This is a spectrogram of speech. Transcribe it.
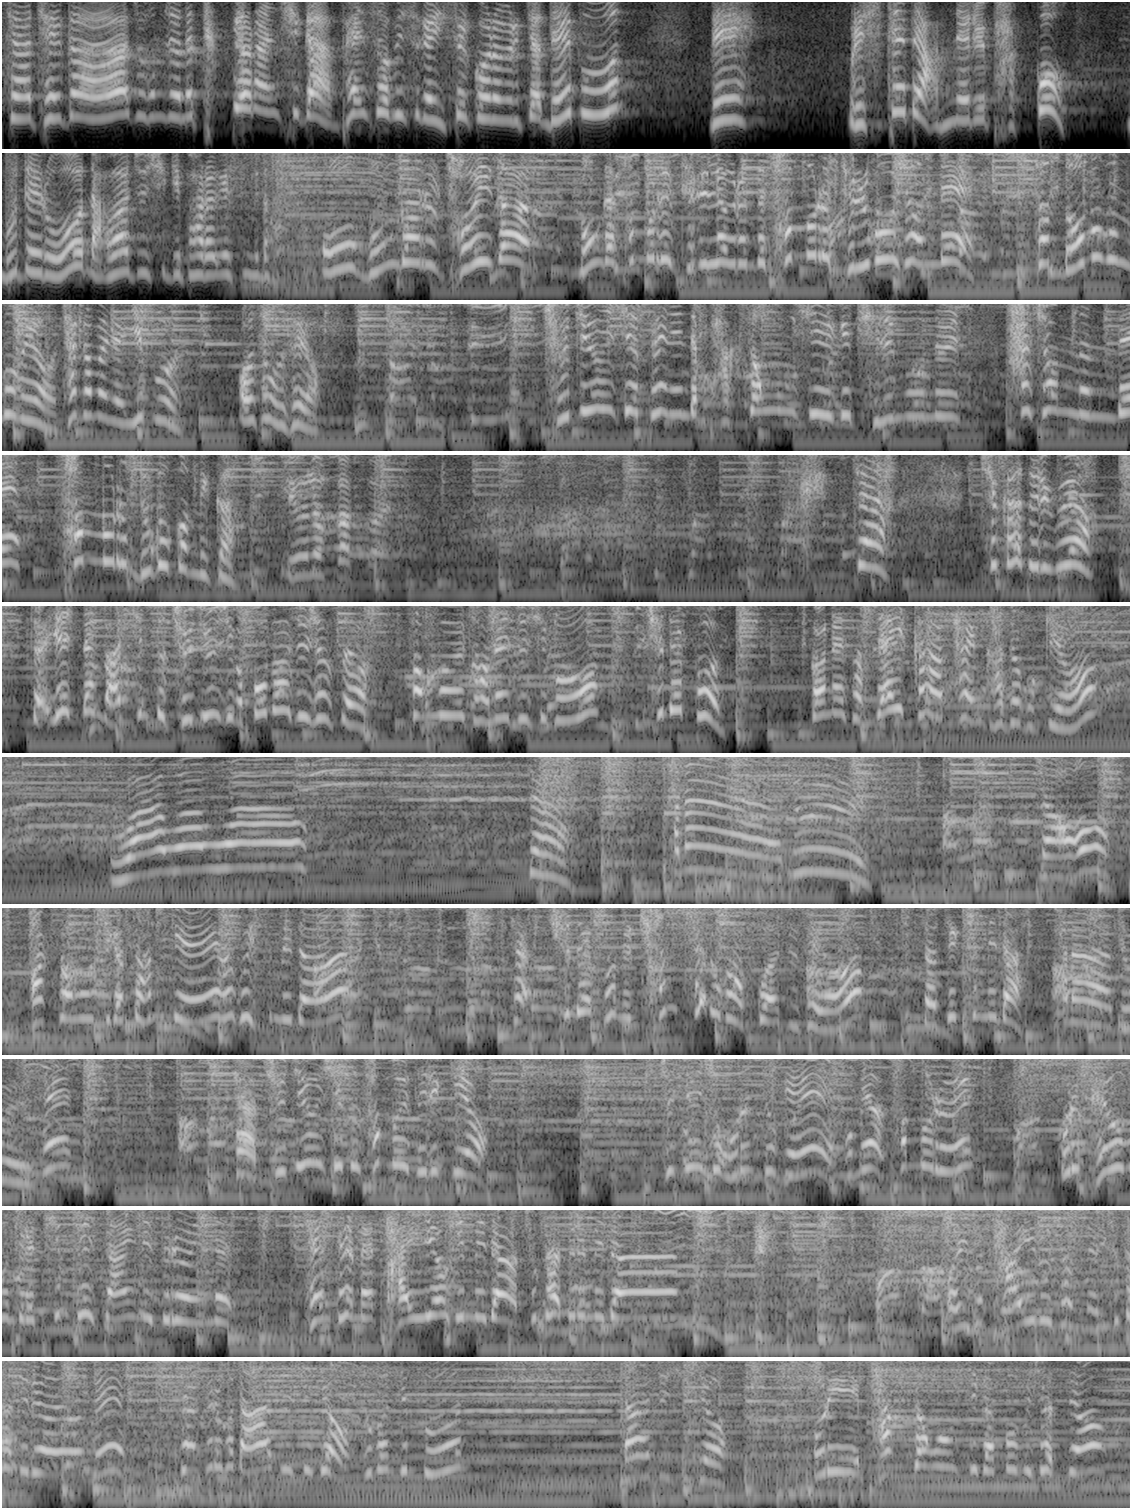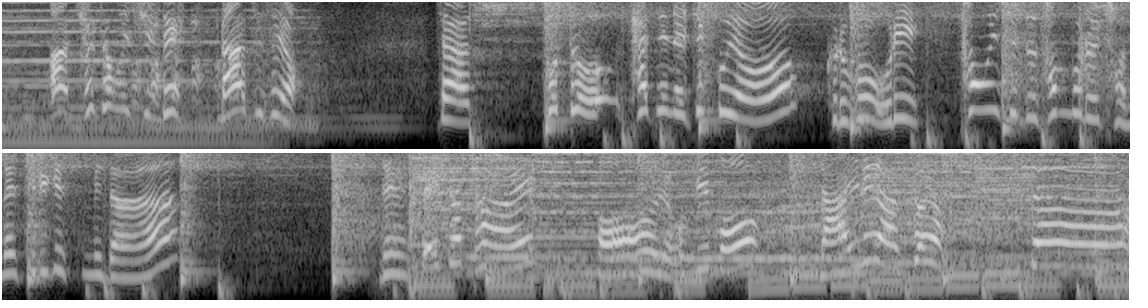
자, 제가 조금 전에 특별한 시간 팬 서비스가 있을 거라 그랬죠. 네 분, 네, 우리 스텝의 안내를 받고 무대로 나와 주시기 바라겠습니다. 오, 뭔가를 저희가 뭔가 선물을 드리려고 그랬는데 선물을 들고 오셨는데 전 너무 궁금해요. 잠깐만요, 이분 어서 오세요. 주지훈 씨의 팬인데 박성웅 씨에게 질문을 하셨는데 선물은 누구 겁니까? 지훈 오빠 걸. 자 축하드리고요. 자 일단 마침 또 주지훈 씨가 뽑아주셨어요. 선물 전해주시고 휴대폰 꺼내서 셀카 타임 가져볼게요. 와우 와우. 자 하나 둘. 자 어, 박성훈 씨가 또 함께 하고 있습니다. 자 휴대폰을 켠 채로 갖고 와주세요. 자 찍습니다. 하나 둘 셋. 자 주지훈 씨도 선물 드릴게요. 주준 씨 오른쪽에 보면 선물을 우리 배우분들의 친필 사인이 들어있는 젠틀맨 달력입니다. 축하드립니다. 네. 어 이거 다 이루셨네. 축하드려요. 네. 자 그리고 나와주시죠. 두 번째 분 나와주시죠. 우리 박성웅 씨가 뽑으셨죠? 아 최성훈 씨, 네 나와주세요. 자 포토 사진을 찍고요. 그리고 우리 성훈 씨도 선물을 전해드리겠습니다. 네, 셀카 타임. 난리 났어요. 자,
